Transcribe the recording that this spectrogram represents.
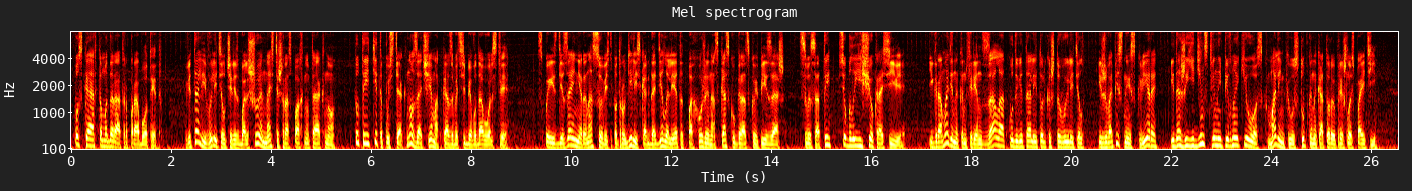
Пускай автомодератор поработает. Виталий вылетел через большое настежь распахнутое окно. Тут и идти-то пустяк, но зачем отказывать себе в удовольствии? Спейс-дизайнеры на совесть потрудились, когда делали этот похожий на сказку городской пейзаж. С высоты все было еще красивее. И громадина конференц-зала, откуда Виталий только что вылетел, и живописные скверы, и даже единственный пивной киоск, маленькая уступка, на которую пришлось пойти.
